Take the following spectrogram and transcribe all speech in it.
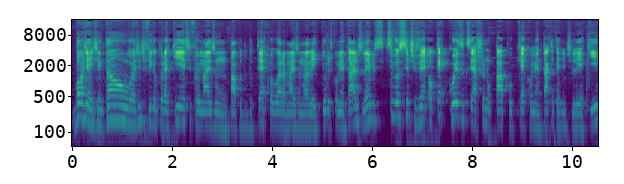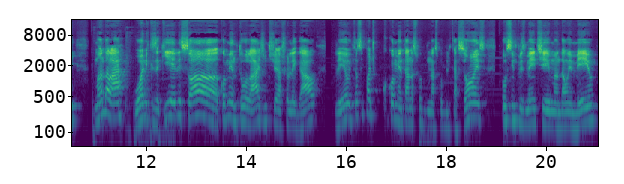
Bom, gente, então a gente fica por aqui. Esse foi mais um Papo do Boteco, agora mais uma leitura de comentários. Lembre-se, se você tiver qualquer coisa que você achou no papo, quer comentar, quer que a gente lê aqui, manda lá. O Onix aqui, ele só comentou lá, a gente achou legal. Leu, então você pode comentar nas, nas publicações ou simplesmente mandar um e-mail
